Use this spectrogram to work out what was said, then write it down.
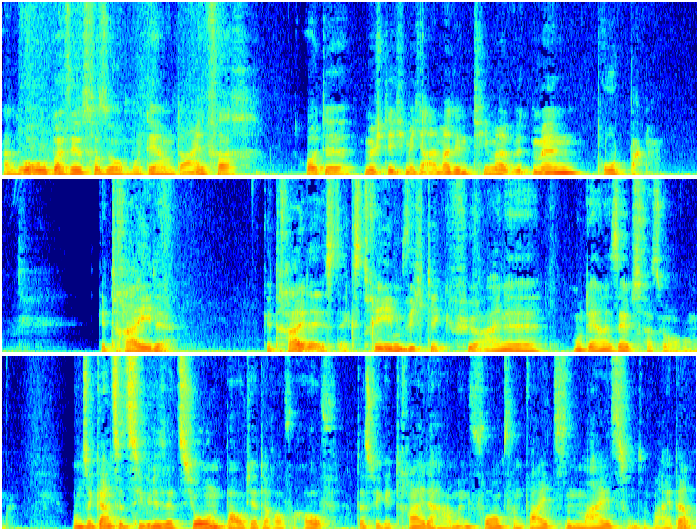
Hallo bei Selbstversorgung modern und einfach. Heute möchte ich mich einmal dem Thema widmen Brotbacken. Getreide. Getreide ist extrem wichtig für eine moderne Selbstversorgung. Unsere ganze Zivilisation baut ja darauf auf, dass wir Getreide haben in Form von Weizen, Mais und so weiter.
